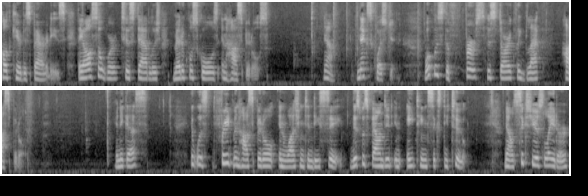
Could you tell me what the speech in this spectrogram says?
healthcare disparities. They also worked to establish medical schools and hospitals. Now, next question What was the first historically black hospital? Any guess? It was Freedmen Hospital in Washington, D.C. This was founded in 1862. Now, six years later,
